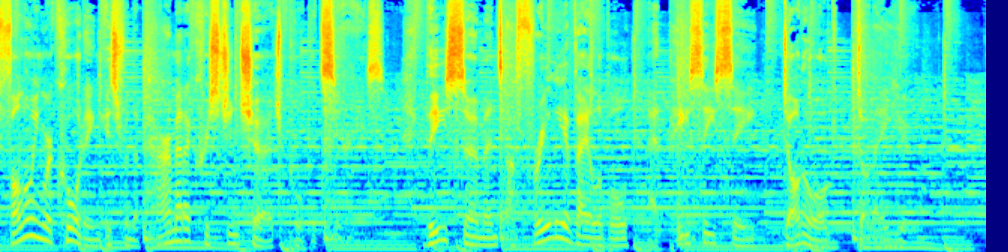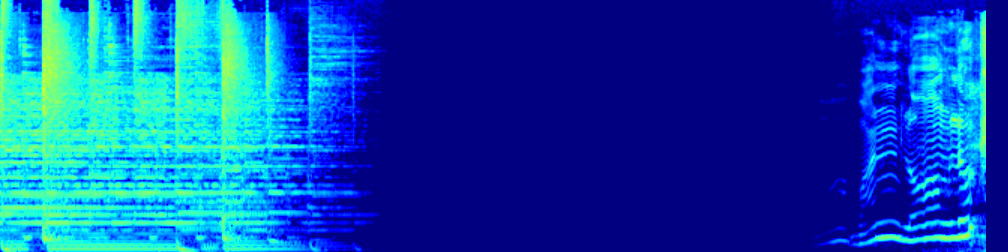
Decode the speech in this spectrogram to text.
The following recording is from the Parramatta Christian Church Pulpit Series. These sermons are freely available at pcc.org.au. One long look.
